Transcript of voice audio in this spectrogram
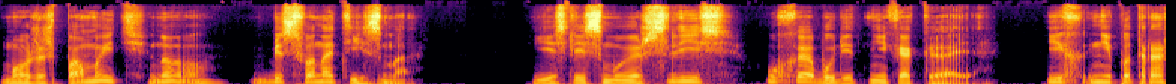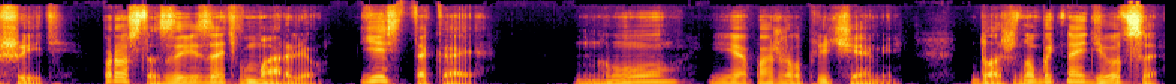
Можешь помыть, но без фанатизма. Если смоешь слизь, уха будет никакая. Их не потрошить, просто завязать в марлю. Есть такая? Ну, я пожал плечами. Должно быть, найдется.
